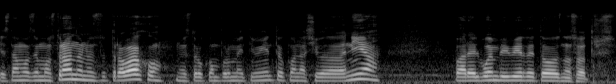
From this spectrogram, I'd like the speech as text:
estamos demostrando nuestro trabajo, nuestro comprometimiento con la ciudadanía para el buen vivir de todos nosotros.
